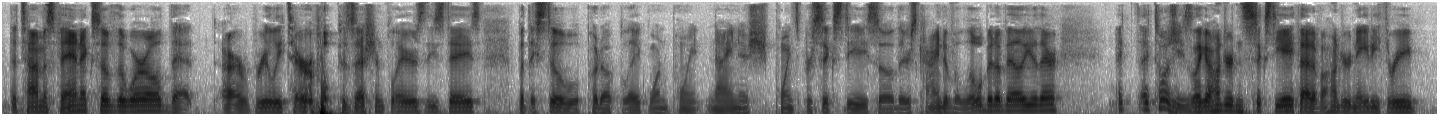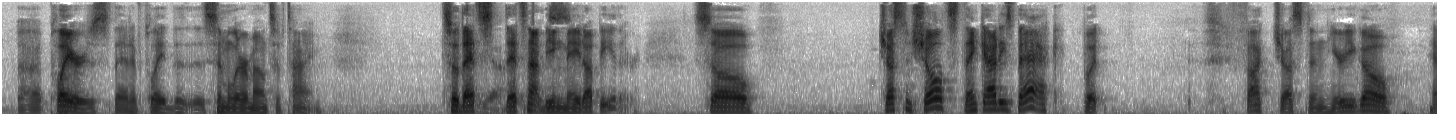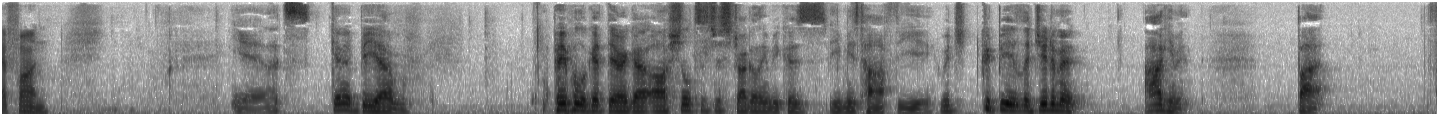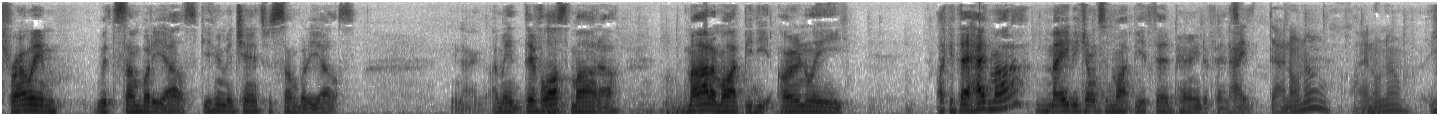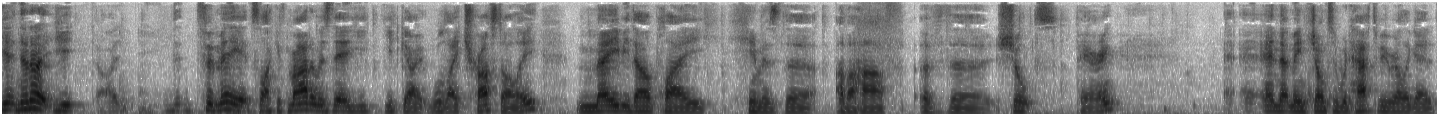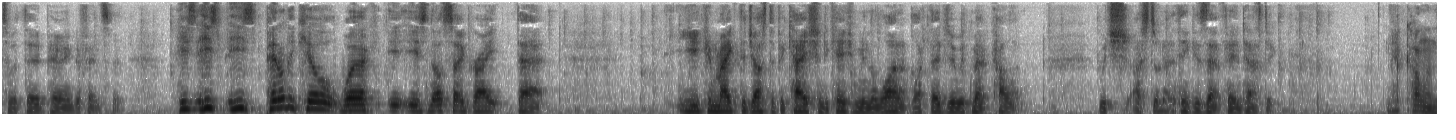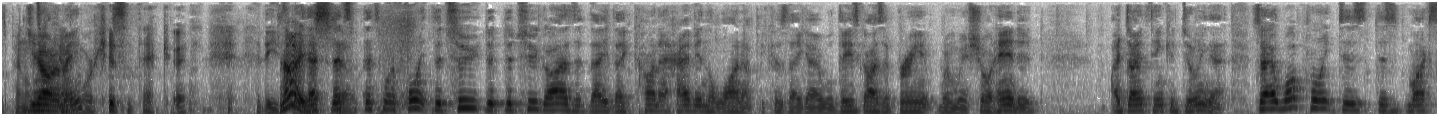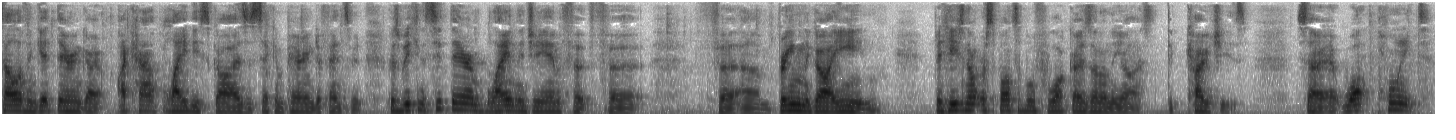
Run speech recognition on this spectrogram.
the Thomas Vaneks of the world that are really terrible possession players these days, but they still will put up like 1.9 ish points per 60, so there's kind of a little bit of value there. I, I told you, he's like 168th out of 183 uh, players that have played the, the similar amounts of time. So that's Yeah, that's not being made up either. So Justin Schultz, thank God he's back, but fuck Justin, here you go. Have fun. Yeah, that's going to be. um. People will get there and go, "Oh, Schultz is just struggling because he missed half the year," which could be a legitimate argument. But throw him with somebody else. Give him a chance with somebody else. You know, I mean, they've lost Maatta. Maatta might be the only. Like, if they had Maatta, maybe Johnson might be a third pairing defenseman. I, I don't know. I don't know. Yeah, no, no. You, I, for me, it's like if Maatta was there, you, you'd go, will they trust Ollie. Maybe they'll play him as the other half of the Schultz pairing, and that means Johnson would have to be relegated to a third pairing defenseman. His his his penalty kill work is not so great that you can make the justification to keep him in the lineup like they do with Matt Cullen, which I still don't think is that fantastic. Matt Cullen's penalty you know what I mean? work isn't that good these No, days. that's that's that's my point. The two the, the two guys that they, they kind of have in the lineup because they go, well, these guys are brilliant when we're shorthanded. I don't think are doing that. So at what point does does Mike Sullivan get there and go, I can't play this guy as a second pairing defenseman? Because we can sit there and blame the GM for for for um, bringing the guy in, but he's not responsible for what goes on on the ice. The coach is. So at what point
